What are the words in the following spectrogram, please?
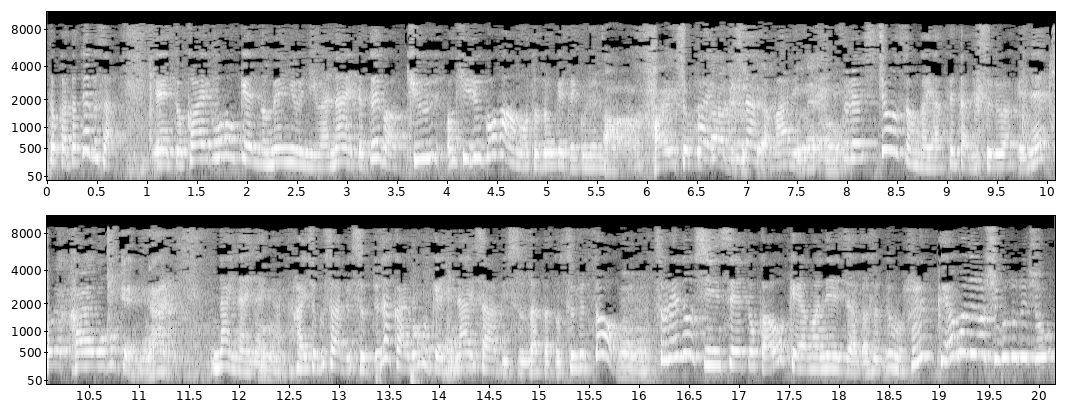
とか例えばさ、えー、と介護保険のメニューにはない例えば給お昼ご飯を届けてくれるとか。あ配食サービスなんかもあるよね、うん。それを市町村がやってたりするわけね。それ介護保険にない？ないないないない、うん。配食サービスっていうのは介護保険にないサービスだったとすると、うん。それの申請とかをケアマネージャーがする。でもそれケアマネの仕事でしょ？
